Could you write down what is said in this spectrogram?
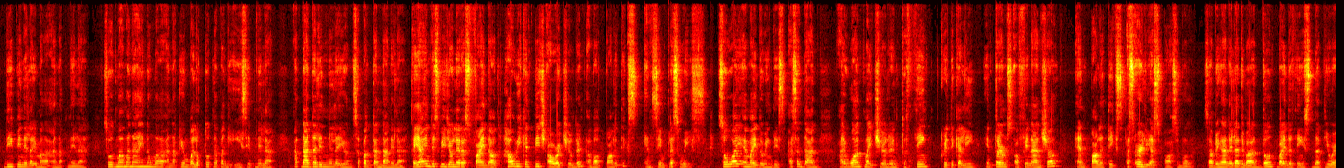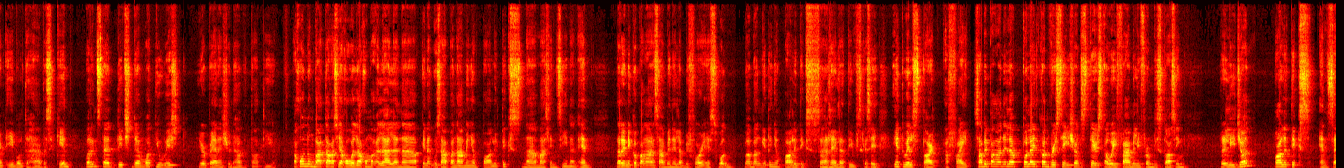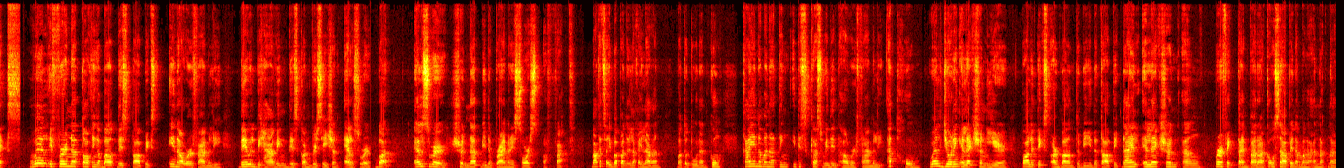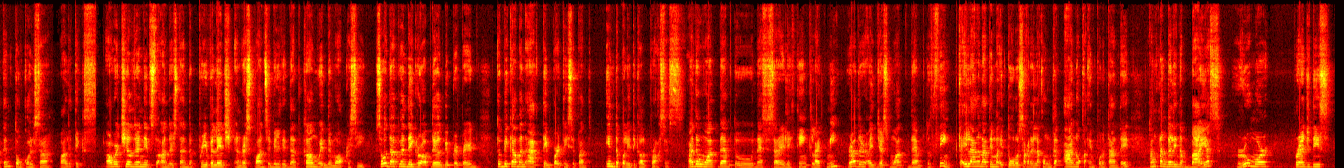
DP nila yung mga anak nila. So, mamanahin ng mga anak yung baluktot na pag-iisip nila at dadalin nila yon sa pagtanda nila. Kaya in this video, let us find out how we can teach our children about politics in simplest ways. So why am I doing this? As a dad, I want my children to think critically in terms of financial and politics as early as possible. Sabi nga nila, di ba, don't buy the things that you weren't able to have as a kid, but instead teach them what you wished your parents should have taught you. Ako nung bata kasi ako wala akong maalala na pinag-usapan namin yung politics na masinsinan and narinig ko pa nga sabi nila before is wag babanggitin yung politics sa relatives kasi it will start a fight. Sabi pa nga nila, polite conversation steers away family from discussing religion, politics, and sex. Well, if we're not talking about these topics in our family, they will be having this conversation elsewhere. But elsewhere should not be the primary source of fact. Bakit sa iba pa nila kailangan matutunan kung kaya naman nating i-discuss within our family at home? Well, during election year, politics are bound to be the topic dahil election ang perfect time para kausapin ang mga anak natin tungkol sa politics. Our children needs to understand the privilege and responsibility that come with democracy so that when they grow up, they will be prepared to become an active participant in the political process. I don't want them to necessarily think like me. Rather, I just want them to think. Kailangan natin maituro sa kanila kung gaano ka-importante ang tanggalin ng bias, rumor, prejudice,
